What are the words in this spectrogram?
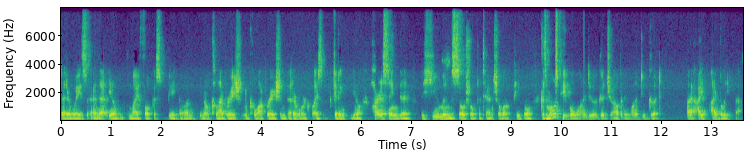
better ways, and that you know my focus being on you know collaboration, cooperation, better workplace, getting you know harnessing the the human social potential of people because most people want to do a good job and they want to do good. I, I, I believe that.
